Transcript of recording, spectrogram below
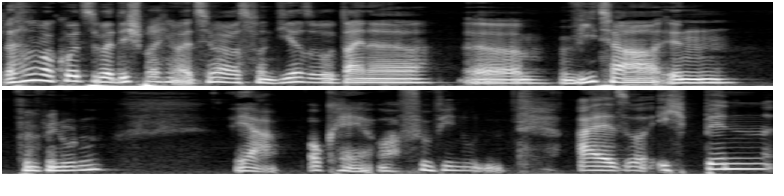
lass uns mal kurz über dich sprechen. Erzähl mal was von dir, so deine ähm, Vita in fünf Minuten. Ja, okay, oh, fünf Minuten. Also, ich bin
